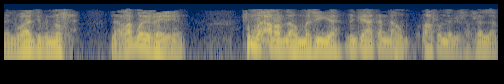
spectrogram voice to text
بل الواجب النصح للعرب ولغيرهم. ثم العرب لهم مزية من جهة أنهم رهط النبي صلى الله عليه وسلم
